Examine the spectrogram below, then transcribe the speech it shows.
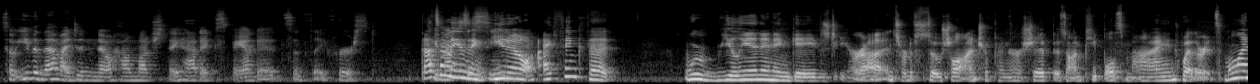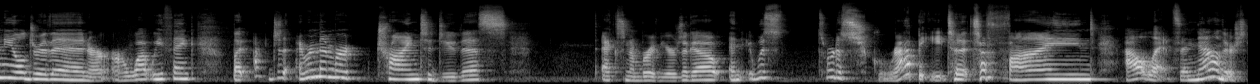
So even them, I didn't know how much they had expanded since they first. That's came up the amazing. You know. I think that we're really in an engaged era and sort of social entrepreneurship is on people's mind, whether it's millennial driven or, or what we think. But I just I remember trying to do this X number of years ago and it was sort of scrappy to, to find outlets. And now there's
